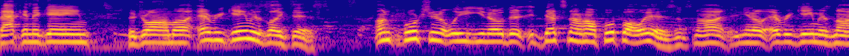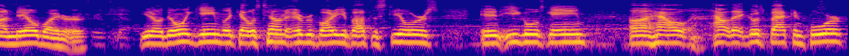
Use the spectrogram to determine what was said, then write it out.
back in the game the drama. Every game is like this. Unfortunately, you know that that's not how football is. It's not, you know, every game is not a nail biter. You know, the only game, like I was telling everybody about the Steelers and Eagles game, uh, how how that goes back and forth,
